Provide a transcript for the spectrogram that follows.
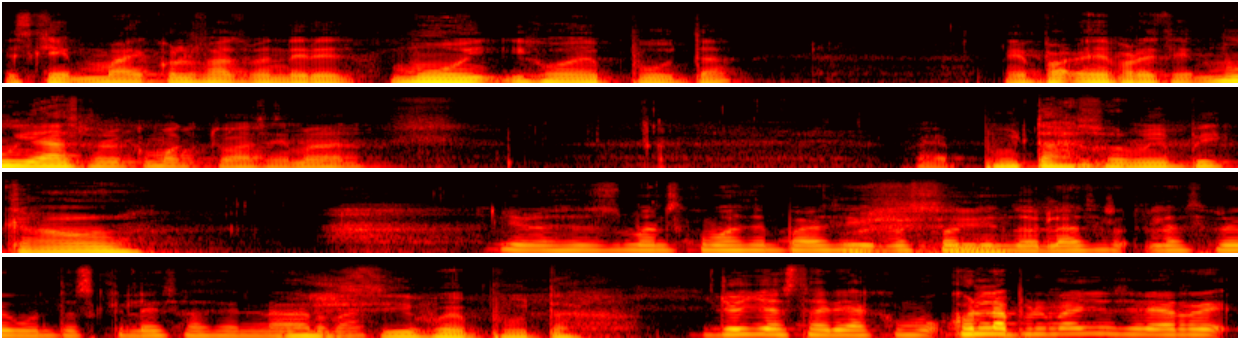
es que Michael Fassbender es muy hijo de puta. Me, pa- me parece muy áspero como actúa ese man. Puta, soy muy picado. Yo no sé esos manes cómo hacen para seguir Uf, sí. respondiendo las, las preguntas que les hacen, la verdad. sí, hijo de puta. Yo ya estaría como... Con la primera yo sería re...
